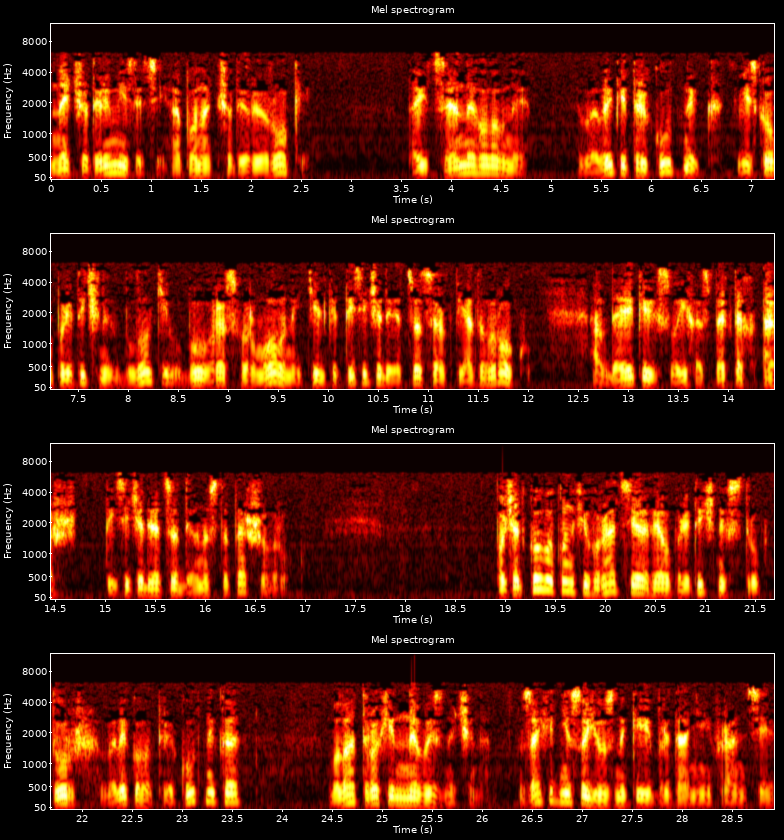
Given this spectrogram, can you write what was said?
не чотири місяці, а понад чотири роки. Та й це не головне. Великий трикутник військово-політичних блоків був розформований тільки 1945 року, а в деяких своїх аспектах аж 1991 року. Початкова конфігурація геополітичних структур Великого Трикутника була трохи невизначена. Західні союзники Британія і Франція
